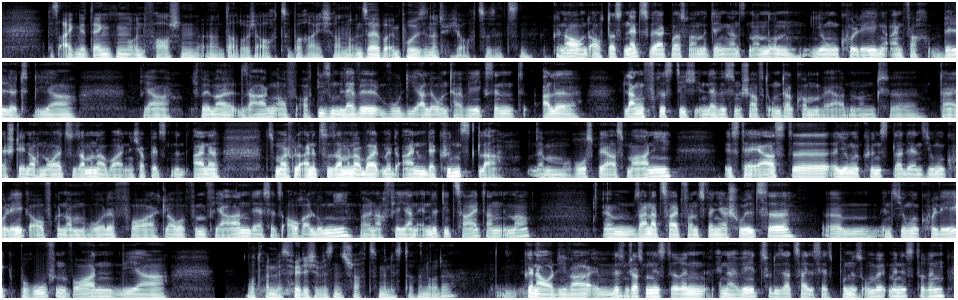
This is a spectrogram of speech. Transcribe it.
das eigene Denken und Forschen äh, dadurch auch zu bereichern und selber Impulse natürlich auch zu setzen. Genau, und auch das Netzwerk, was man mit den ganzen anderen jungen Kollegen einfach bildet, die ja, ja, ich will mal sagen, auf, auf diesem Level, wo die alle unterwegs sind, alle langfristig in der Wissenschaft unterkommen werden. Und äh, da entstehen auch neue Zusammenarbeiten. Ich habe jetzt eine, zum Beispiel eine Zusammenarbeit mit einem der Künstler, ähm, Rosber Asmani, ist der erste äh, junge Künstler, der ins junge Kolleg aufgenommen wurde vor, ich glaube, fünf Jahren. Der ist jetzt auch Alumni, weil nach vier Jahren endet die Zeit dann immer. Ähm, seinerzeit von Svenja Schulze ähm, ins junge Kolleg berufen worden, die ja. Nordrhein-Westfälische Wissenschaftsministerin, oder? Genau, die war Wissenschaftsministerin NRW zu dieser Zeit, ist jetzt Bundesumweltministerin.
